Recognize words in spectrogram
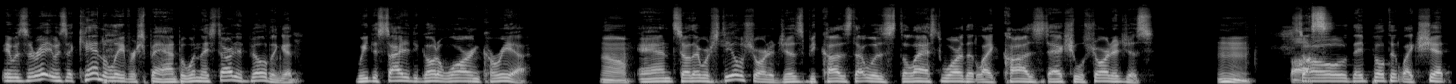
it was a, it was a cantilever span, but when they started building it, we decided to go to war in Korea. Oh. And so there were steel shortages because that was the last war that like caused actual shortages. Mm. So they built it like shit.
